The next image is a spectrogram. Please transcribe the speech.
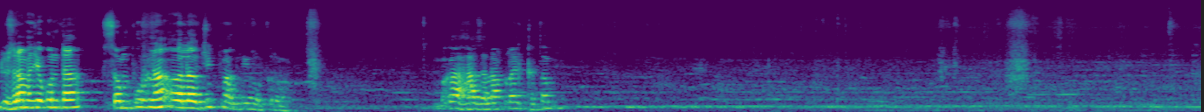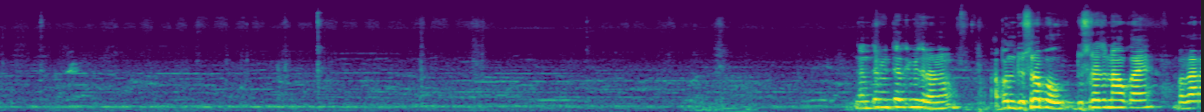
दुसरा म्हणजे कोणता? संपूर्ण अलवचित मागणी वक्र. बघा हा झाला आपला एक खतम. नंतर विद्यार्थी मित्रांनो आपण दुसरं पाहू. दुसऱ्याचं नाव काय? बघा.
